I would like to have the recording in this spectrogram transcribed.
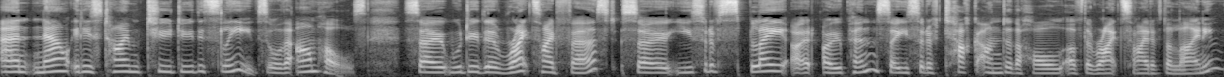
And now it is time to do the sleeves or the armholes. So we'll do the right side first. So you sort of splay it open. So you sort of tuck under the hole of the right side of the lining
